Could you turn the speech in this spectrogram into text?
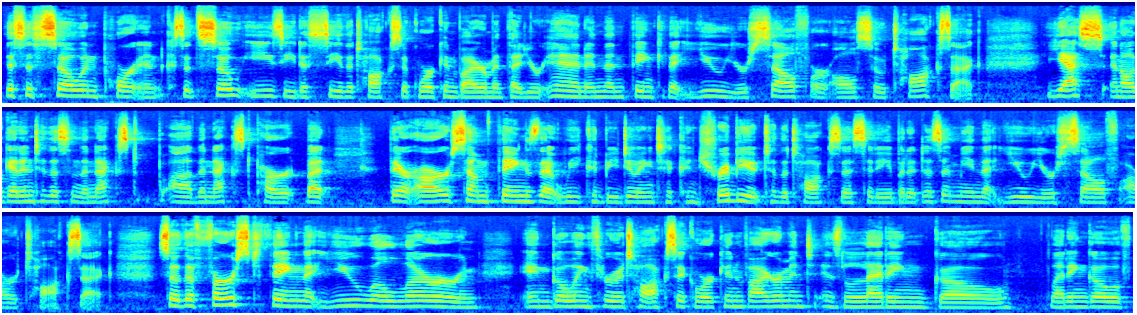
This is so important because it's so easy to see the toxic work environment that you're in and then think that you yourself are also toxic. Yes, and I'll get into this in the next uh, the next part, but there are some things that we could be doing to contribute to the toxicity, but it doesn't mean that you yourself are toxic. So, the first thing that you will learn in going through a toxic work environment is letting go, letting go of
